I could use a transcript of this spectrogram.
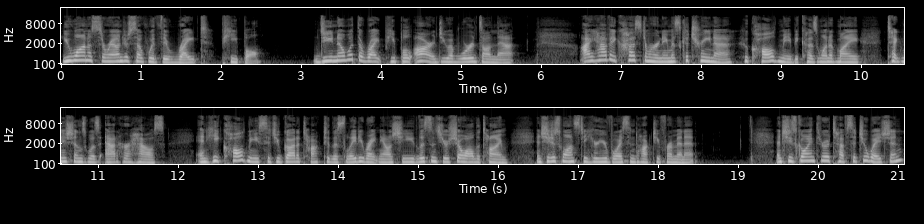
You want to surround yourself with the right people. Do you know what the right people are? Do you have words on that? I have a customer, her name is Katrina, who called me because one of my technicians was at her house. And he called me, he said, You've got to talk to this lady right now. She listens to your show all the time, and she just wants to hear your voice and talk to you for a minute. And she's going through a tough situation.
